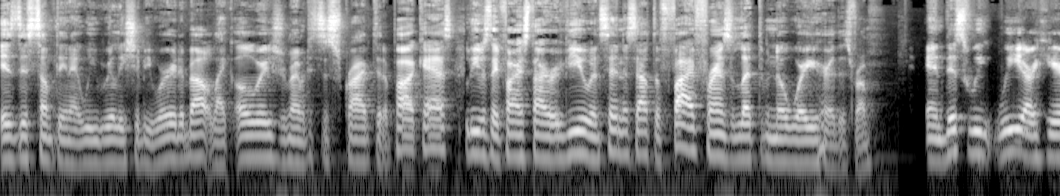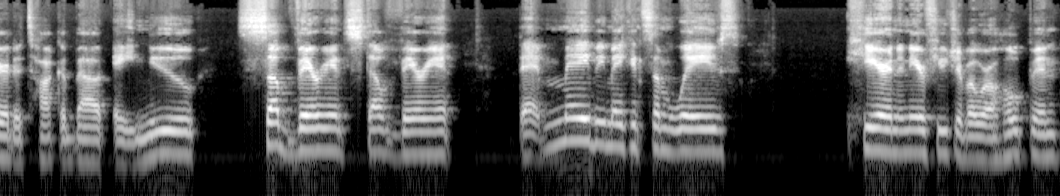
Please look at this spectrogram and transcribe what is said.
is this something that we really should be worried about. Like always, remember to subscribe to the podcast, leave us a five star review, and send us out to five friends to let them know where you heard this from. And this week we are here to talk about a new subvariant, stealth variant that may be making some waves here in the near future, but we're hoping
